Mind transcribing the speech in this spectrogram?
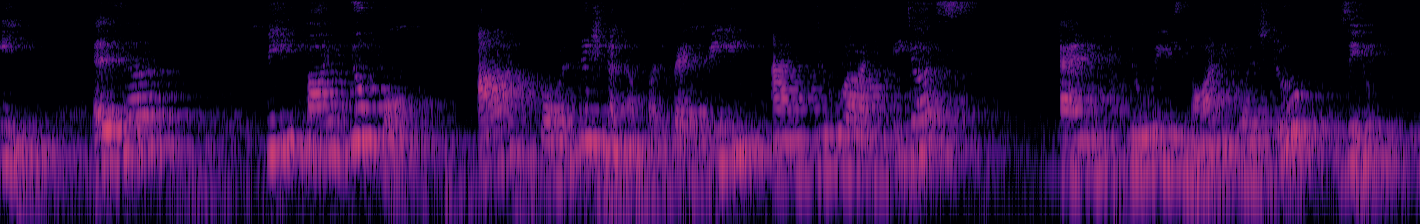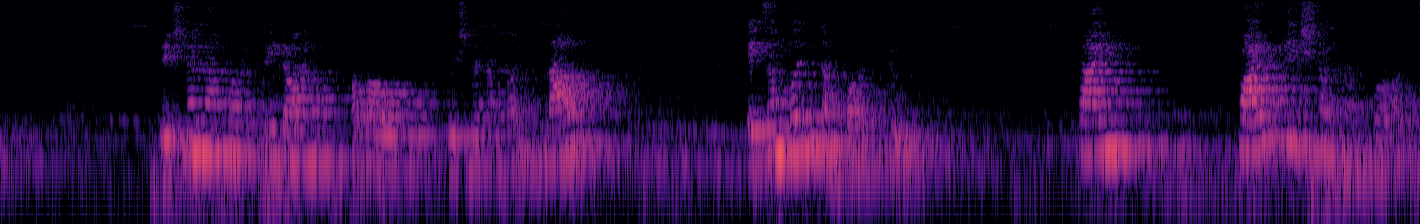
in as a p by q form are called rational number where p and q are integers and q is not equals to 0. Rational number we learn about rational numbers. Now example number 2. Find five rational numbers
